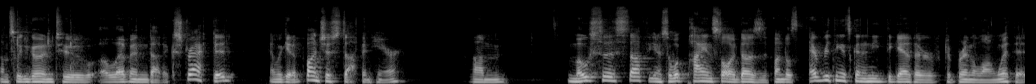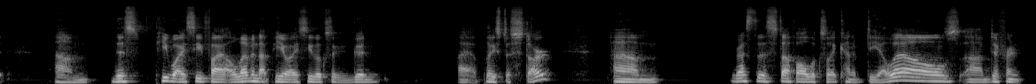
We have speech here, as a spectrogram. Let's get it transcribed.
Um, so we can go into 11.extracted and we get a bunch of stuff in here. Um, most of the stuff, you know, so what PyInstaller does is it bundles everything it's going to need together to bring along with it. Um, this PYC file, 11.pyc, looks like a good uh, place to start. Um, the rest of this stuff all looks like kind of DLLs, um, different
